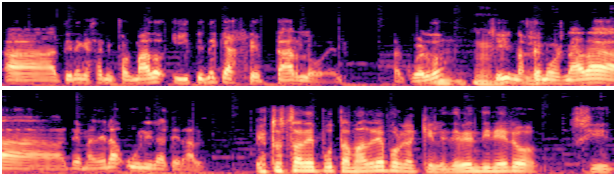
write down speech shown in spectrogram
Ah, tiene que estar informado y tiene que aceptarlo él, ¿de acuerdo? Mm. sí, no hacemos nada de manera unilateral. Esto está de puta madre porque a quien le deben dinero, si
